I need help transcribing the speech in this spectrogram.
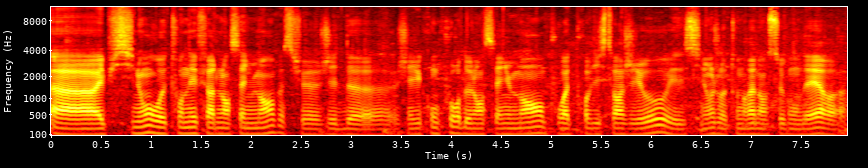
Et puis sinon, retourner faire de l'enseignement parce que j'ai les concours de l'enseignement pour être prof d'histoire géo et sinon je retournerai dans le secondaire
